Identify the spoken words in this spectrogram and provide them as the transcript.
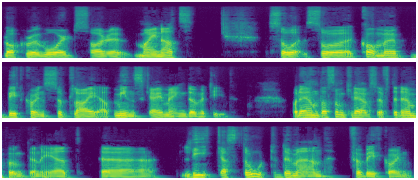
block rewards har minats så, så kommer bitcoins supply att minska i mängd över tid. Och Det enda som krävs efter den punkten är ett eh, lika stort demand för bitcoin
